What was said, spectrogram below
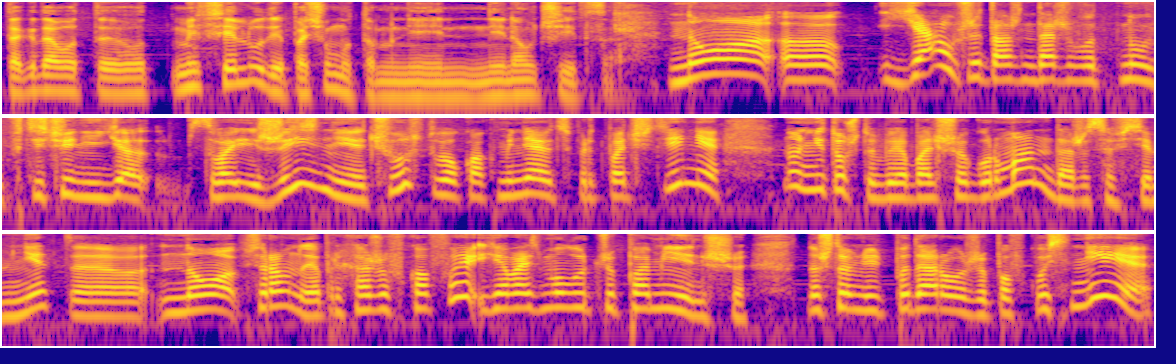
тогда вот, э, мы все люди, почему там не научиться? Но э, я уже должна даже вот, ну, в течение я, своей жизни чувствую, как меняются предпочтения. Ну, не то, чтобы я большой гурман, даже совсем нет, э, но все равно я прихожу в кафе, я возьму лучше поменьше, но что-нибудь подороже, повкуснее,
